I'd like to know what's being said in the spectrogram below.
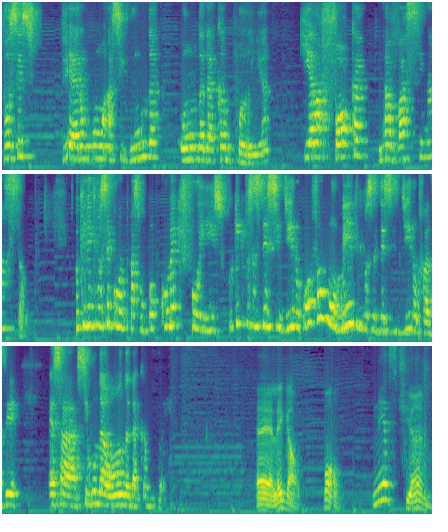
vocês vieram com a segunda onda da campanha, que ela foca na vacinação. Eu queria que você contasse um pouco como é que foi isso, por que, que vocês decidiram, qual foi o momento que vocês decidiram fazer essa segunda onda da campanha? É, legal. Bom, neste ano,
